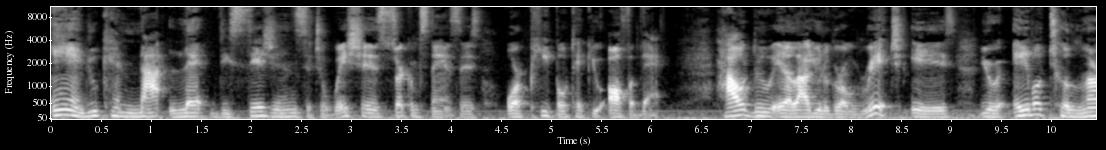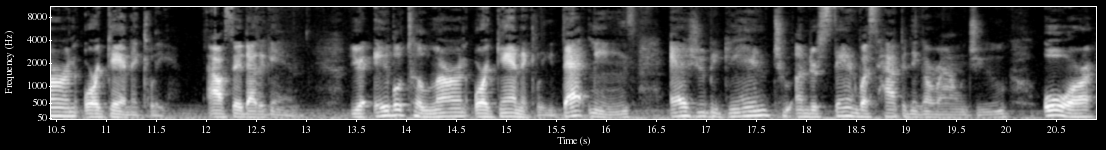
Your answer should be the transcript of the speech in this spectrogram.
and you cannot let decisions, situations, circumstances or people take you off of that. How do it allow you to grow rich is you're able to learn organically. I'll say that again. You're able to learn organically. That means as you begin to understand what's happening around you or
